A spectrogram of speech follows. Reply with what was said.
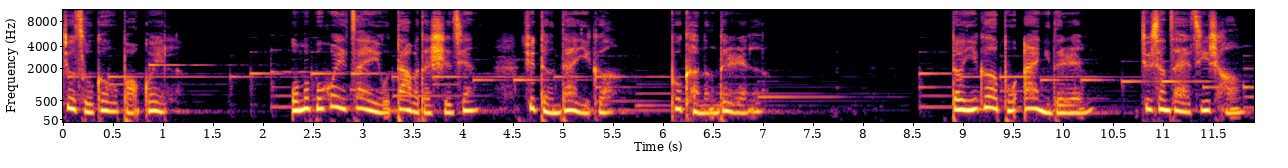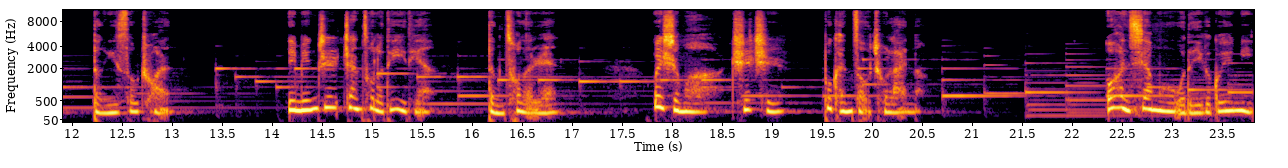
就足够宝贵了。我们不会再有大把的时间去等待一个不可能的人了。等一个不爱你的人，就像在机场等一艘船。你明知站错了地点，等错了人，为什么迟迟不肯走出来呢？我很羡慕我的一个闺蜜，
